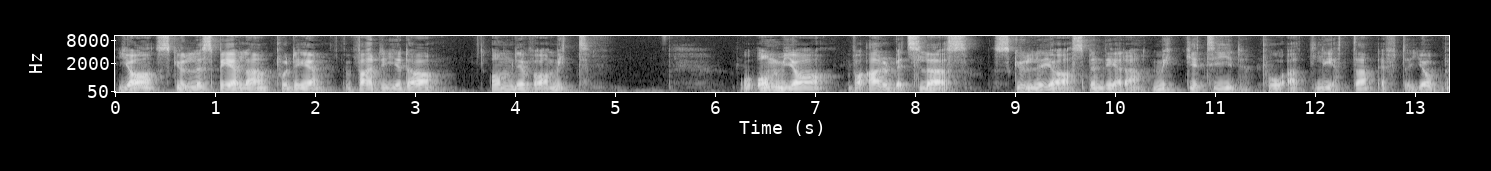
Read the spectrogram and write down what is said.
Jag skulle spela på det varje dag om det var mitt. Och om jag var arbetslös skulle jag spendera mycket tid på att leta efter jobb.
